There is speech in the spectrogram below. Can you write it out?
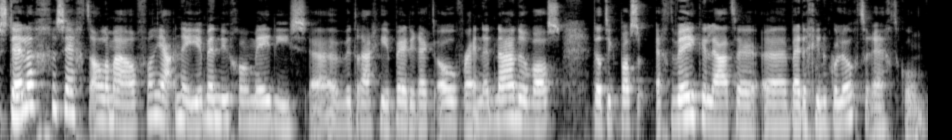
stellig gezegd allemaal. Van ja, nee, je bent nu gewoon medisch. Uh, we dragen je per direct over. En het nadeel was dat ik pas echt weken later uh, bij de gynaecoloog terecht kon.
